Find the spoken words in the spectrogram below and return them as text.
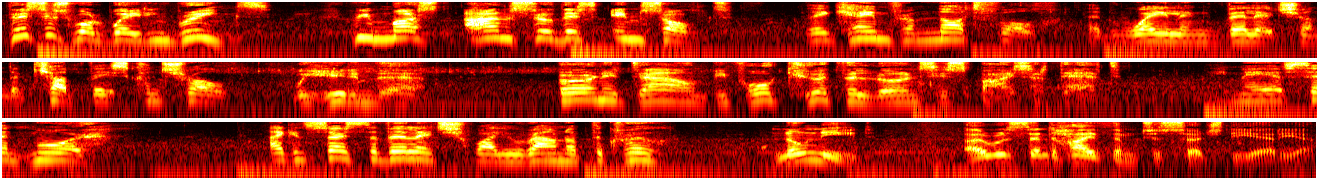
This is what waiting brings. We must answer this insult. They came from Notfall, that whaling village under Kjotve's control. We hid him there. Burn it down before Kjotve learns his spies are dead. They may have sent more. I can search the village while you round up the crew. No need. I will send Hytham to search the area.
